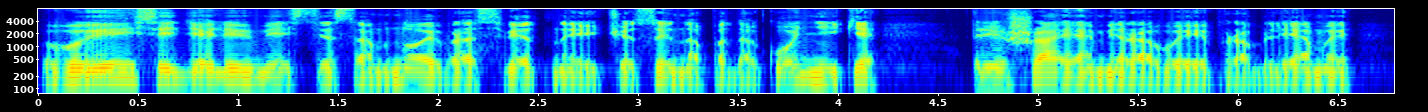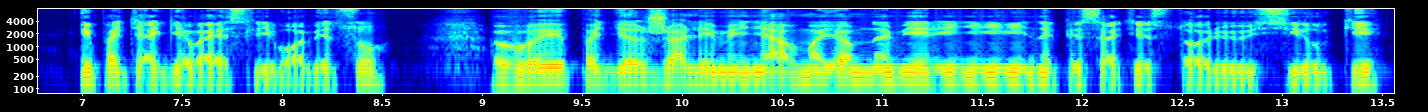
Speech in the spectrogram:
вы сидели вместе со мной в рассветные часы на подоконнике, решая мировые проблемы и потягивая сливовицу. Вы поддержали меня в моем намерении написать историю Силки.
